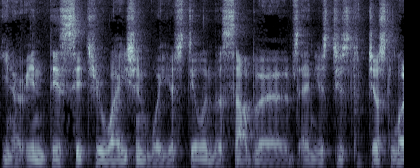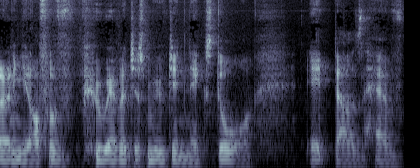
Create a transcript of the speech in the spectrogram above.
you know, in this situation where you're still in the suburbs and you're just just learning it off of whoever just moved in next door. It does have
